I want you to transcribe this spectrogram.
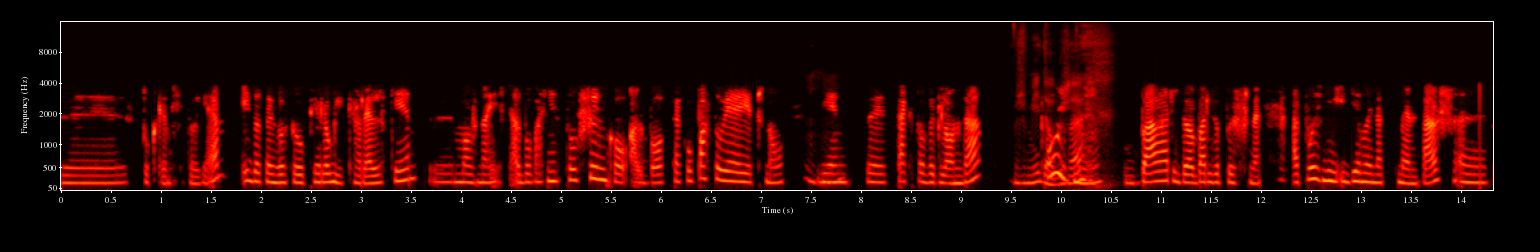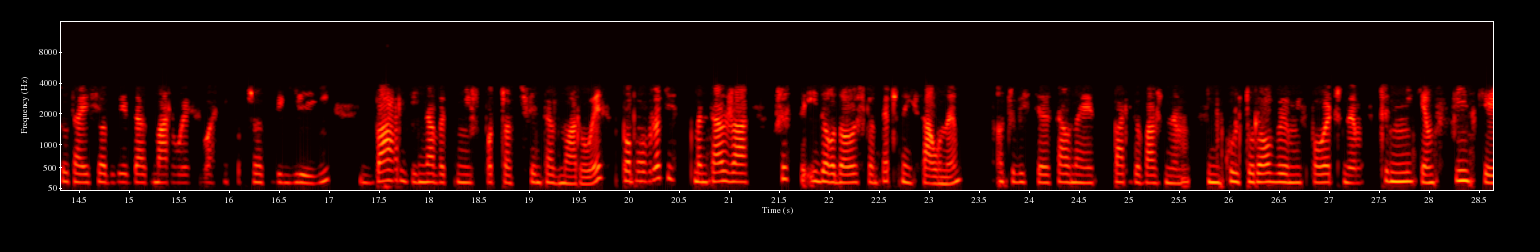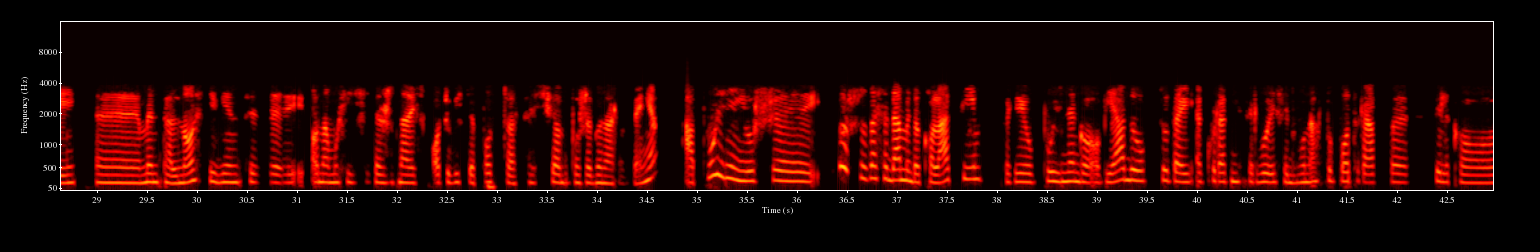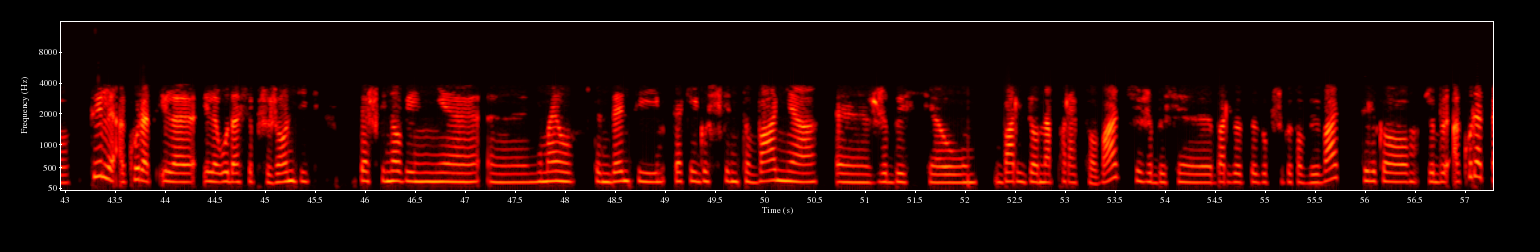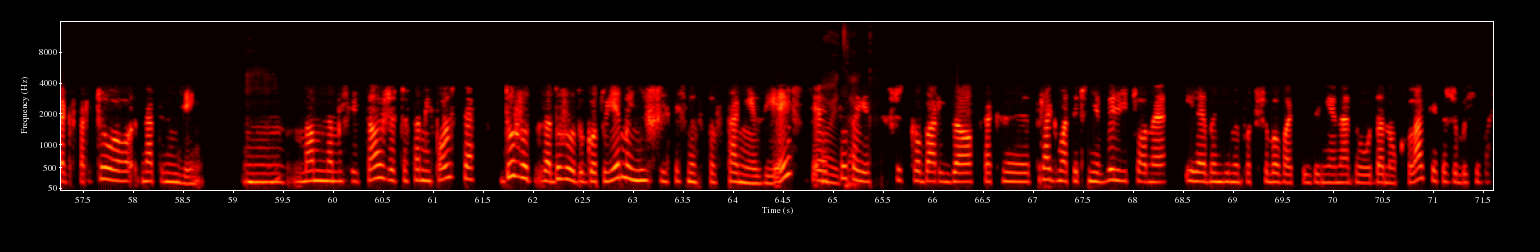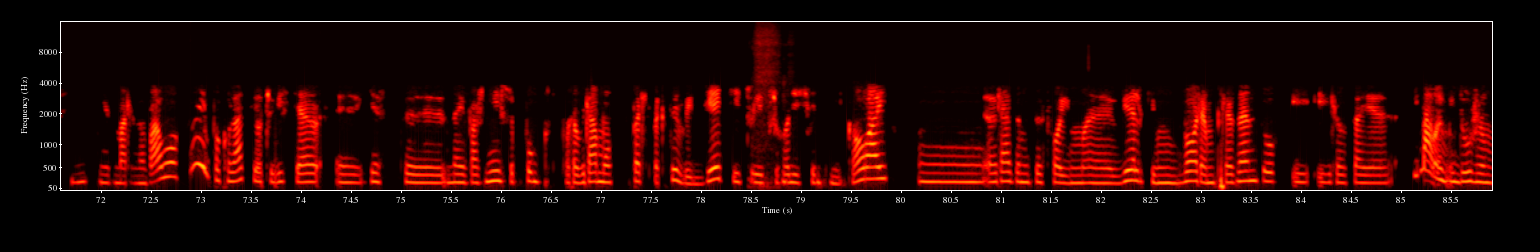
z cukrem się to je. I do tego są pierogi karelskie. Y, Można jeść albo właśnie z tą szynką, albo taką pastą jajeczną, Mhm. więc y, tak to wygląda. Brzmi dobrze. Później, bardzo, bardzo pyszne. A później idziemy na cmentarz. E, Tutaj się odwiedza zmarłych właśnie podczas Wigilii, bardziej nawet niż podczas Święta Zmarłych. Po powrocie z cmentarza wszyscy idą do świątecznej sauny. Oczywiście sauna jest bardzo ważnym kulturowym i społecznym czynnikiem w fińskiej e, mentalności, więc e, ona musi się też znaleźć oczywiście podczas świąt Bożego Narodzenia. A później już, e, już zasiadamy do kolacji, takiego późnego obiadu. Tutaj akurat nie serwuje się 12 potraw, tylko tyle akurat, ile, ile uda się przyrządzić. Też Finowie nie, e, nie mają tendencji takiego świętowania, e, żeby się bardzo napracować, żeby się bardzo do tego przygotowywać, tylko żeby akurat tak starczyło na ten dzień. Mhm. Mm, mam na myśli to, że czasami w Polsce dużo, za dużo gotujemy niż jesteśmy w to w stanie zjeść. E, Oj, Tutaj tak. jest wszystko bardzo tak e, pragmatycznie wyliczone, ile będziemy potrzebować jedzenia na tą daną kolację, też żeby się właśnie nic nie zmarnowało. No i po kolacji oczywiście e, jest najważniejszy punkt programu z perspektywy dzieci, czyli przychodzi święty Mikołaj razem ze swoim wielkim worem prezentów i, i rozdaje i małym i dużym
